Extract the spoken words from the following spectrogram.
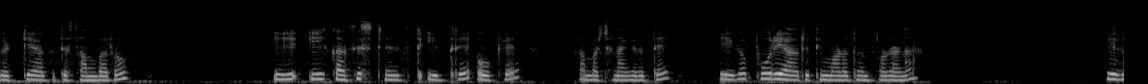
ಗಟ್ಟಿ ಆಗುತ್ತೆ ಸಾಂಬಾರು. ಈ ಈ ಕನ್ಸಿಸ್ಟೆನ್ಸಿ ಇದ್ದರೆ ಓಕೆ ಸಾಂಬಾರು ಚೆನ್ನಾಗಿರುತ್ತೆ. ಈಗ ಪೂರಿ ಯಾವ ರೀತಿ ಮಾಡೋದು ಅಂತ ನೋಡೋಣ. ಈಗ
